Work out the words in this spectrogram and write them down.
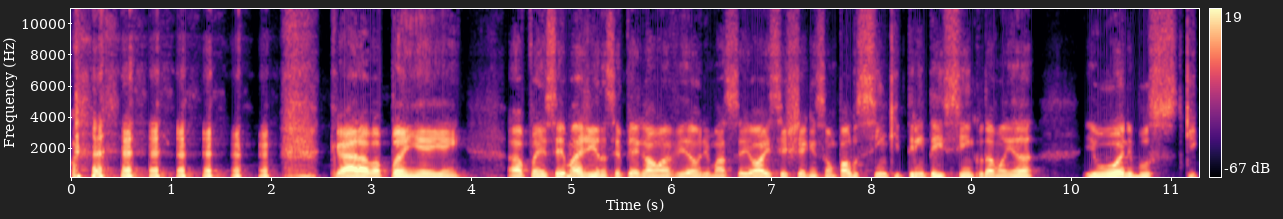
Caramba, apanhei, hein? Apanhei. Você imagina você pegar um avião de Maceió e você chega em São Paulo 5h35 da manhã e o ônibus que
